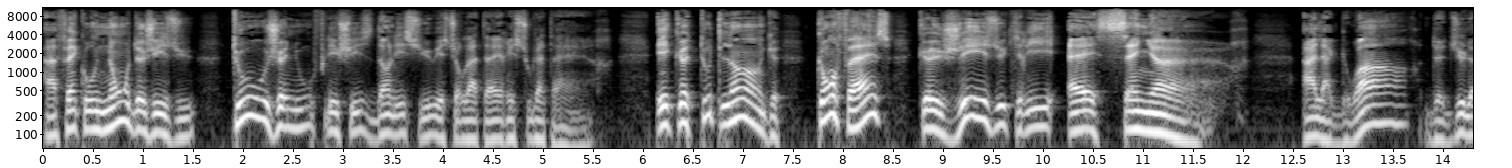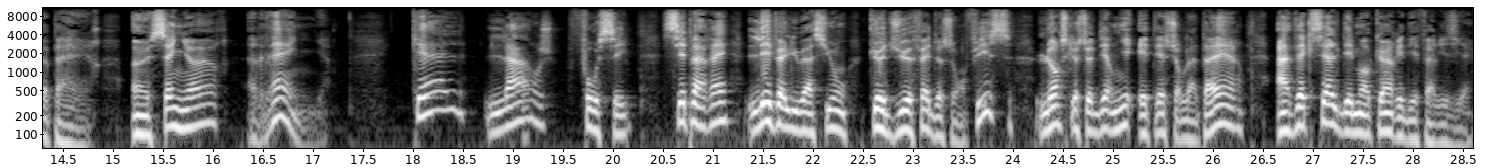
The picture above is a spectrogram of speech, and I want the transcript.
afin qu'au nom de Jésus, tout genou fléchisse dans les cieux et sur la terre et sous la terre, et que toute langue confesse que Jésus-Christ est Seigneur, à la gloire de Dieu le Père. Un Seigneur règne. Quel large fossé séparait l'évaluation que Dieu fait de son Fils lorsque ce dernier était sur la terre avec celle des moqueurs et des pharisiens.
